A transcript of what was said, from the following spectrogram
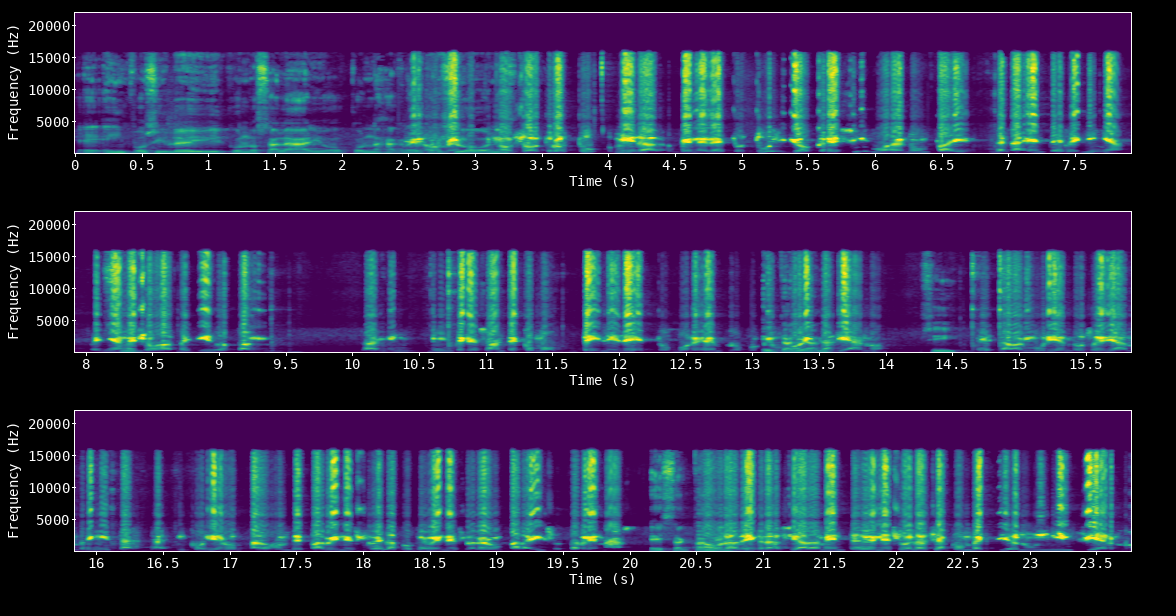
eh, es imposible vivir con los salarios, con las represiones. Nosotros, tú, mira, Benedetto, tú y yo crecimos en un país de la gente venía, venían esos apellidos tan, tan interesantes como Benedetto, por ejemplo, porque italiano. italiano Estaban muriéndose de hambre en Italia y cogieron para dónde? Para Venezuela, porque Venezuela era un paraíso terrenal. Exactamente. Ahora, desgraciadamente, Venezuela se ha convertido en un infierno,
